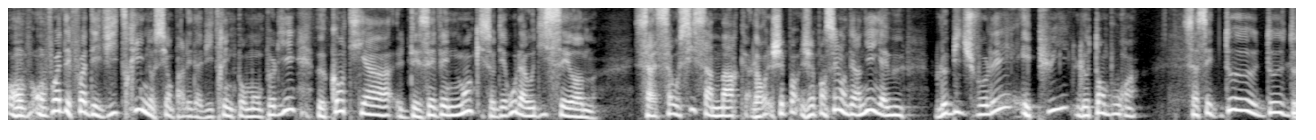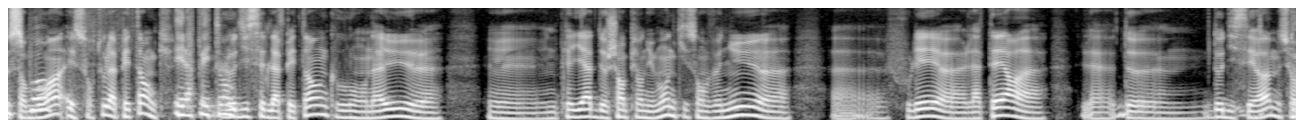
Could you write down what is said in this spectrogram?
on, on voit des fois des vitrines aussi. On parlait de la vitrine pour Montpellier. Euh, quand il y a des événements qui se déroulent à Odysseum, ça, ça aussi, ça marque. Alors, j'ai pen- j'ai pensé l'an dernier, il y a eu le beach volley et puis le tambourin. Ça, c'est deux, deux, deux Le sports. tambourin et surtout la pétanque. Et la pétanque. L'Odyssée de la pétanque, où on a eu euh, euh, une pléiade de champions du monde qui sont venus euh, euh, fouler la terre d'Odysseum. sur-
